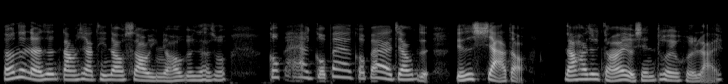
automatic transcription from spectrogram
然后那男生当下听到哨音，然后跟他说 Go back, Go back, Go back，这样子也是吓到，然后他就赶快有先退回来，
